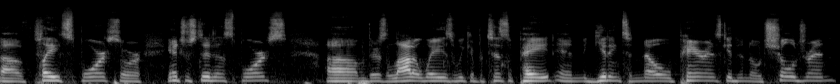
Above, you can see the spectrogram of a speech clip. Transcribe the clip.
uh, played sports or interested in sports. Um, there's a lot of ways we can participate in getting to know parents, getting to know children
